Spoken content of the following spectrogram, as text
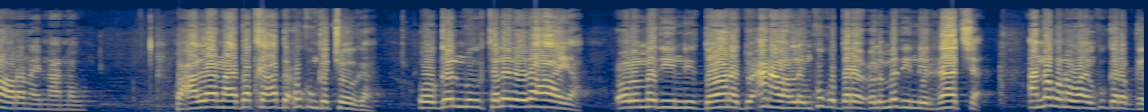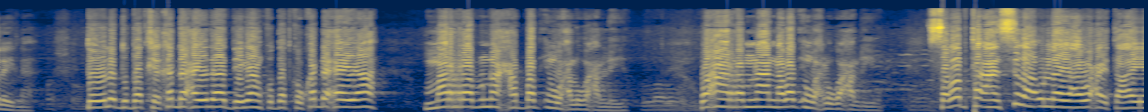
ma odhanayna annagu waxaan leenahay dadka hadda xukunka jooga oo galmudug taladeeda haaya culummadiinnii doona ducana ah laynkugu daray culummadiinnii raadsha annaguna waa inku garabgelaynaa dowladdu dadka ka dhexaydaa deegaanku dadku ka dhexeeyaa ma rabno xabad in wax lagu xalliyo. Waxaan rabnaa nabad in wax lagu xalliyo sababta aan sidaa u leeyahay waxay tahay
